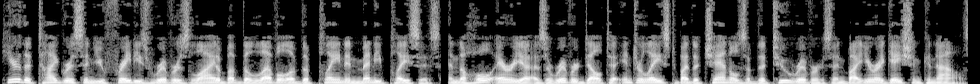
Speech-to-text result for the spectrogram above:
Here the Tigris and Euphrates rivers lie above the level of the plain in many places, and the whole area is a river delta interlaced by the channels of the two rivers and by irrigation canals.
